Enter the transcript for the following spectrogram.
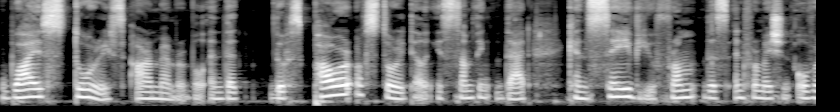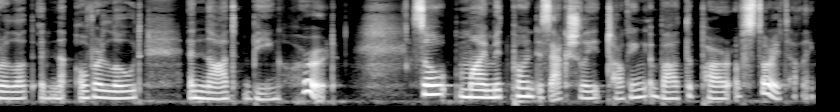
why stories are memorable and that the power of storytelling is something that can save you from this information overload and overload and not being heard. So, my midpoint is actually talking about the power of storytelling.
